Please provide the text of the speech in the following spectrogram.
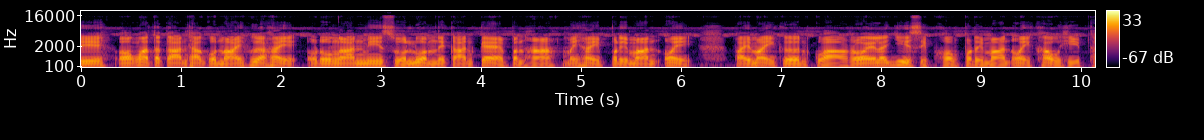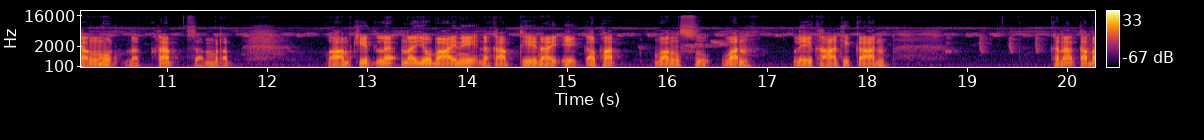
4. ออกมาตรการทางกฎหมายเพื่อให้โรงงานมีส่วนร่วมในการแก้ปัญหาไม่ให้ปริมาณอ้อยไฟไหม้เกินกว่าร้อยละ 20 ของปริมาณอ้อยเข้าหีบทั้งหมดนะครับสำหรับความคิดและนโยบายนี้นะครับที่นายเอกพัฒน์วังสุวรรณเลขาธิการ คณะกรรม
